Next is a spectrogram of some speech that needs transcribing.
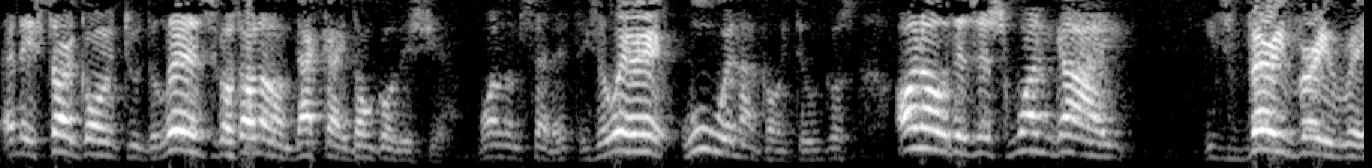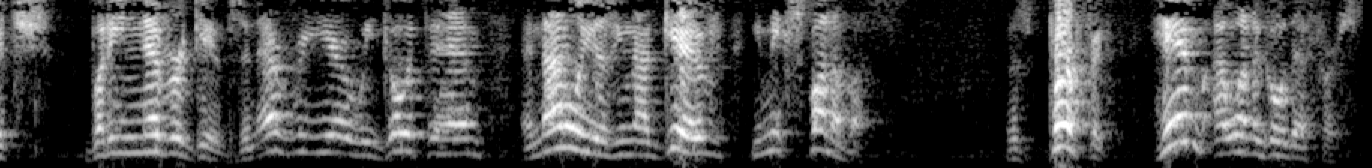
And they start going through the list. He goes, oh, no, no, that guy, don't go this year. One of them said it. He said, wait, wait, who we're not going to? He goes, oh, no, there's this one guy. He's very, very rich, but he never gives. And every year we go to him, and not only does he not give, he makes fun of us. It's perfect. Him, I want to go there first.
